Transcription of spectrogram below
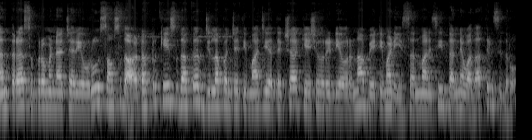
ನಂತರ ಸುಬ್ರಹ್ಮಣ್ಯಾಚಾರಿ ಅವರು ಸಂಸದ ಡಾಕ್ಟರ್ ಕೆ. ಸುಧಾಕರ್, ಜಿಲ್ಲಾ ಪಂಚಾಯಿತಿ ಮಾಜಿ ಅಧ್ಯಕ್ಷ ಕೇಶವ ರೆಡ್ಡಿ ಅವರನ್ನ ಭೇಟಿ ಮಾಡಿ ಸನ್ಮಾನಿಸಿ ಧನ್ಯವಾದ ತಿಳಿಸಿದರು.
